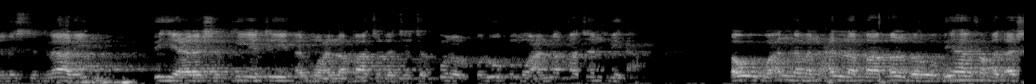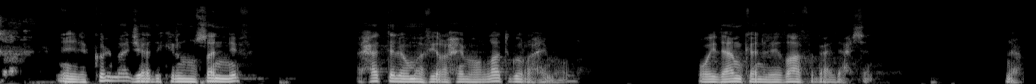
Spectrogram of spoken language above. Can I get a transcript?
للاستدلال به على شركية المعلقات التي تكون القلوب معلقة بها. أو وأن من علق قلبه بها فقد أشرك. إيه كل ما جاء ذكر المصنف حتى لو ما في رحمه الله تقول رحمه الله. وإذا أمكن الإضافة بعد أحسن. نعم.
